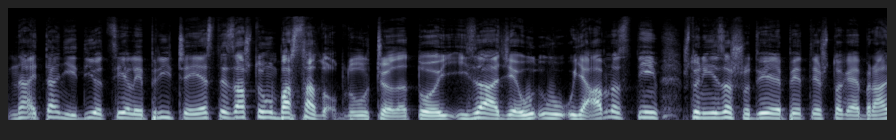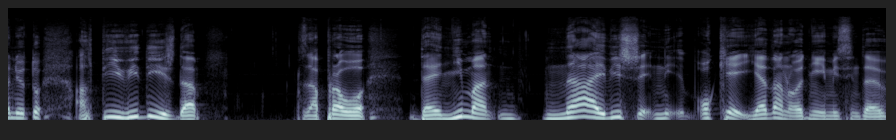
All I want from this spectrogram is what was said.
najtanji dio cijele priče, jeste zašto on baš sad odlučio da to izađe u, u, u javnost tim, što nije izašao 2005. što ga je branio to, ali ti vidiš da zapravo da je njima najviše ok, jedan od njih mislim da je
